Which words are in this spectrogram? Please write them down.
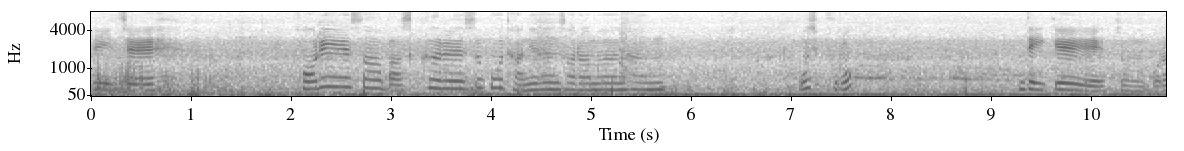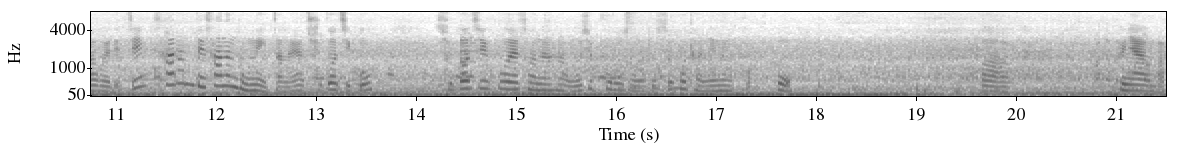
근데 이제 거리에서 마스크를 쓰고 다니는 사람은 한 50%? 근데 이게 좀 뭐라고 해야 되지? 사람들 사는 동네 있잖아요. 주거지구. 주거지구에서는 한 50% 정도 쓰고 다니는 것 같고, 막, 그냥 막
